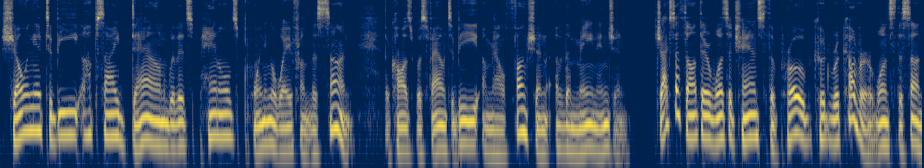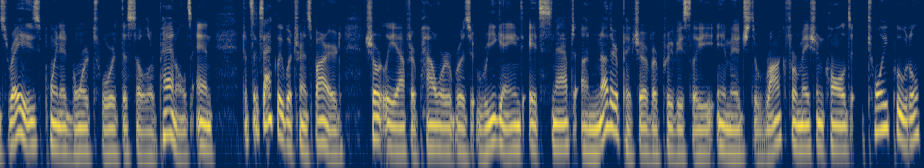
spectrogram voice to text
showing it to be upside down with its panels pointing away from the sun. The cause was found to be a malfunction of the main engine. JAXA thought there was a chance the probe could recover once the sun's rays pointed more toward the solar panels, and that's exactly what transpired. Shortly after power was regained, it snapped another picture of a previously imaged rock formation called Toy Poodle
